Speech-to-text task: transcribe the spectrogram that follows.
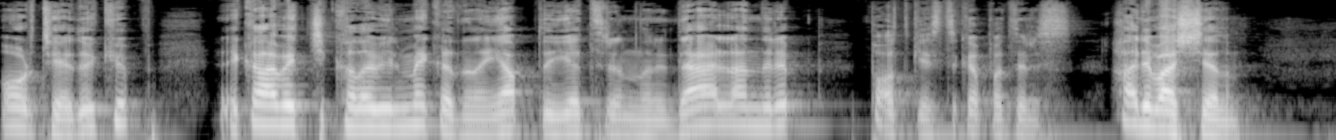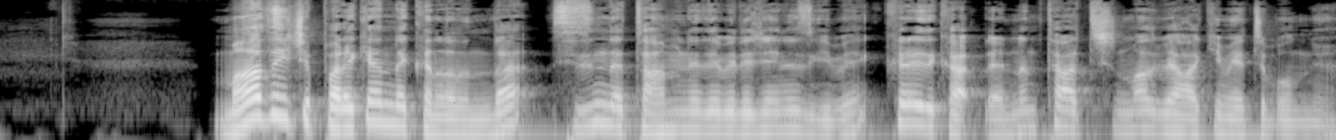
ortaya döküp rekabetçi kalabilmek adına yaptığı yatırımları değerlendirip podcast'i kapatırız. Hadi başlayalım. Mağaza içi Parakende kanalında sizin de tahmin edebileceğiniz gibi kredi kartlarının tartışılmaz bir hakimiyeti bulunuyor.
